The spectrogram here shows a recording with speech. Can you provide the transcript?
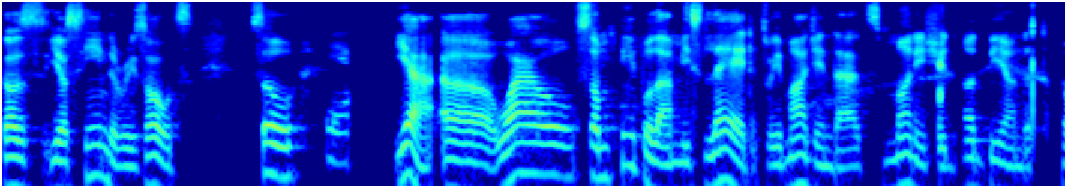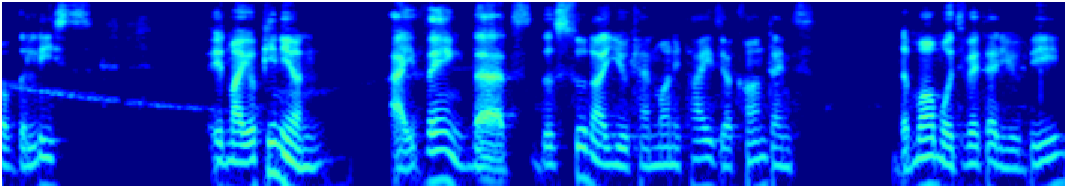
because you're seeing the results. So yeah. Yeah, uh, while some people are misled to imagine that money should not be on the top of the list, in my opinion, I think that the sooner you can monetize your content, the more motivated you'll be,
